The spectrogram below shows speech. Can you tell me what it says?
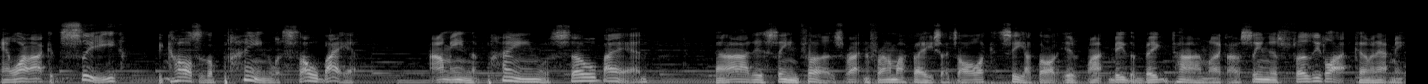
and what I could see because the pain was so bad. I mean, the pain was so bad and I just seen fuzz right in front of my face. That's all I could see. I thought it might be the big time, like I seen this fuzzy light coming at me.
